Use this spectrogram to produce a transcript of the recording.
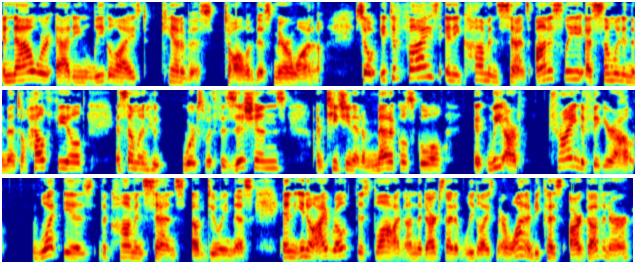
And now we're adding legalized cannabis to all of this, marijuana. So it defies any common sense. Honestly, as someone in the mental health field, as someone who works with physicians, I'm teaching at a medical school, it, we are trying to figure out what is the common sense of doing this? And, you know, I wrote this blog on the dark side of legalized marijuana because our governor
